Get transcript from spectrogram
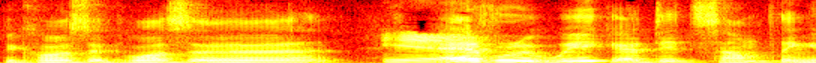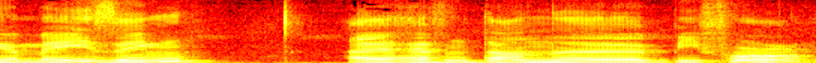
because it was uh, yeah. every week I did something amazing I haven't done uh, before.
